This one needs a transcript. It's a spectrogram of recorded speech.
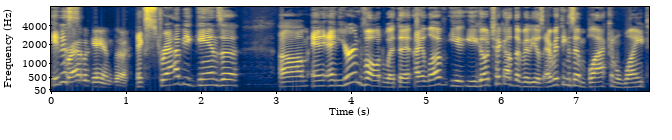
it is Extravaganza. extravaganza. Um, and, and you're involved with it. I love you. You go check out the videos. Everything's in black and white.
